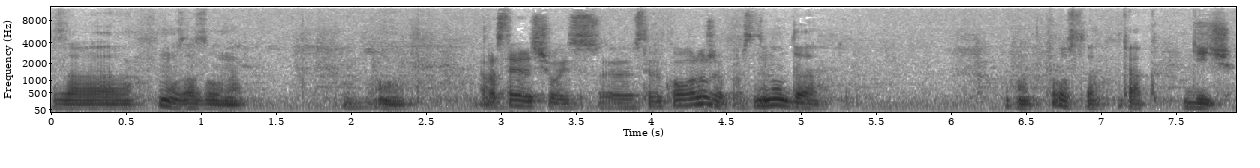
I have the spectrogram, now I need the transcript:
за, ну, за зоной. Вот. Расстреляли что, из э, стрелкового оружия просто? Ну да. Вот, просто как дичь.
